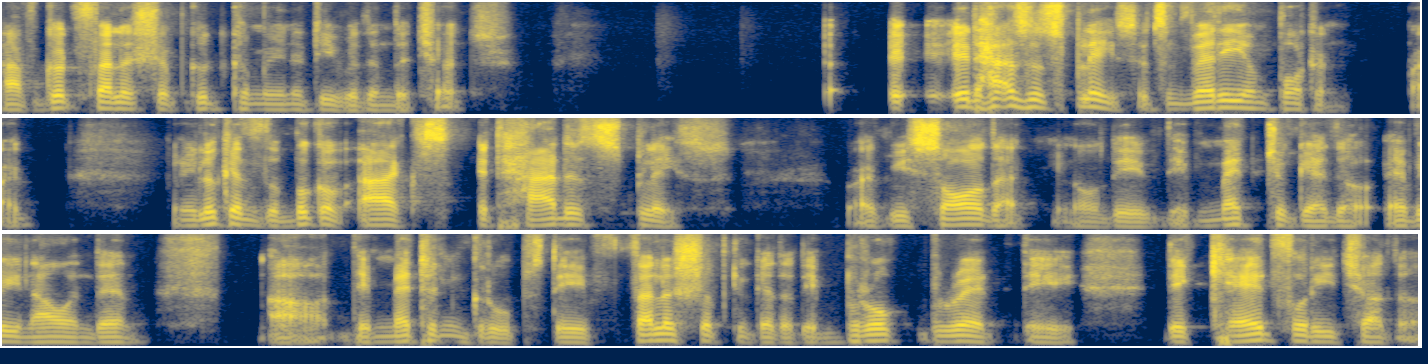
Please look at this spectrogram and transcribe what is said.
have good fellowship, good community within the church. It, it has its place. It's very important, right? When you look at the book of Acts, it had its place, right? We saw that, you know, they, they met together every now and then. Uh, they met in groups, they fellowship together, they broke bread, they they cared for each other,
